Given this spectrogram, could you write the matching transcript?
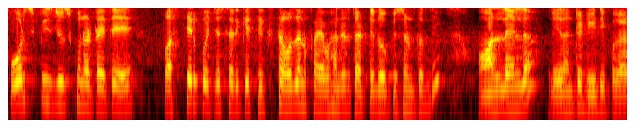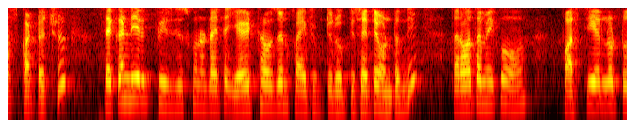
కోర్స్ ఫీజు చూసుకున్నట్టయితే ఫస్ట్ ఇయర్కి వచ్చేసరికి six thousand five hundred thirty rupees ఉంటుంది. ఆన్లైన్లో లేదంటే డీటీ కట్టొచ్చు. సెకండ్ ఇయర్ ఫీజు తీసుకున్నట్లయితే eight thousand five fifty rupees అయితే ఉంటుంది. తర్వాత మీకు ఫస్ట్ ఇయర్లో టూ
